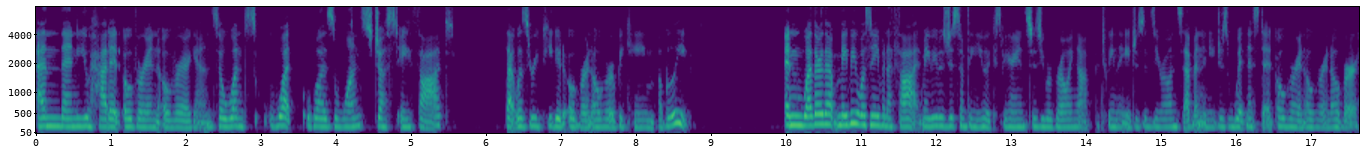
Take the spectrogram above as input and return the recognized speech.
and then you had it over and over again. So once what was once just a thought that was repeated over and over became a belief. And whether that maybe wasn't even a thought, maybe it was just something you experienced as you were growing up between the ages of zero and seven, and you just witnessed it over and over and over.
